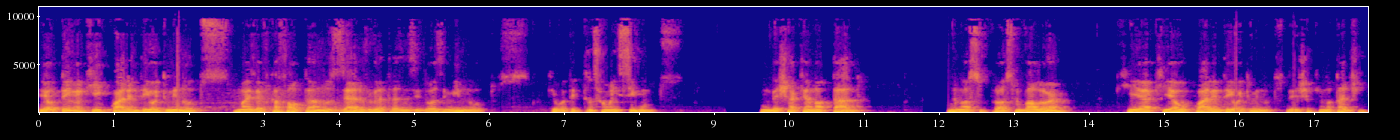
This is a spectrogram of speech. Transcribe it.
eu tenho aqui 48 minutos, mas vai ficar faltando 0,312 minutos, que eu vou ter que transformar em segundos. Vamos deixar aqui anotado o nosso próximo valor, que aqui é o 48 minutos. Deixa aqui anotadinho.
